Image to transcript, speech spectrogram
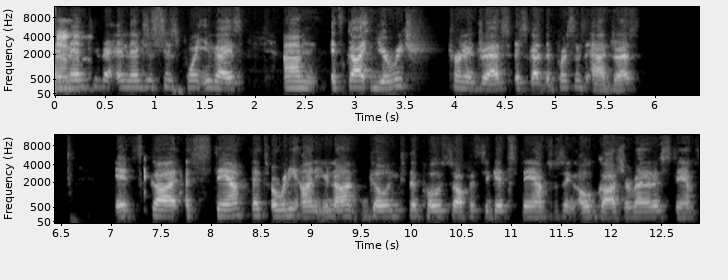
And, and then to the, and then to Sue's point, you guys, um, it's got your return address. It's got the person's address. It's got a stamp that's already on it. You're not going to the post office to get stamps and saying, oh gosh, I ran out of stamps.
